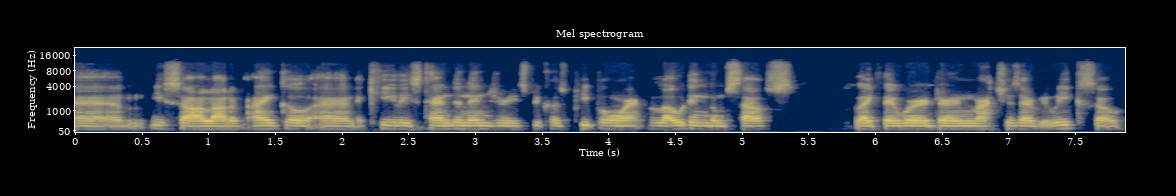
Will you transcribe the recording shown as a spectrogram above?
Um, you saw a lot of ankle and Achilles tendon injuries because people weren't loading themselves like they were during matches every week. So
